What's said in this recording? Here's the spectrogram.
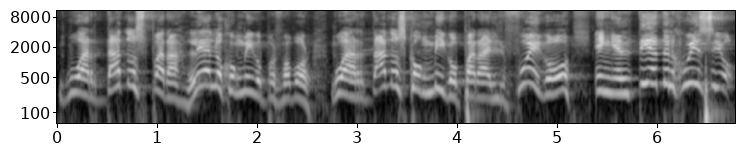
guardados para, léalo conmigo por favor, guardados conmigo para el fuego en el día del juicio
